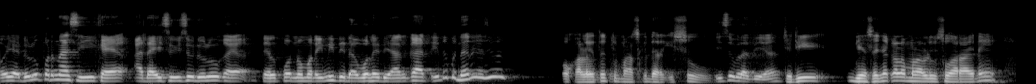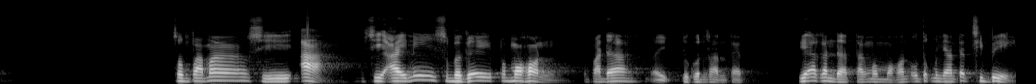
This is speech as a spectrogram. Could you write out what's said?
Oh ya dulu pernah sih kayak ada isu-isu dulu kayak telepon nomor ini tidak boleh diangkat. Itu benar nggak sih mas? Oh kalau itu cuma sekedar isu. Isu berarti ya? Jadi biasanya kalau melalui suara ini, seumpama si A, si A ini sebagai pemohon kepada Baik. dukun santet. Dia akan datang memohon untuk menyantet si B.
